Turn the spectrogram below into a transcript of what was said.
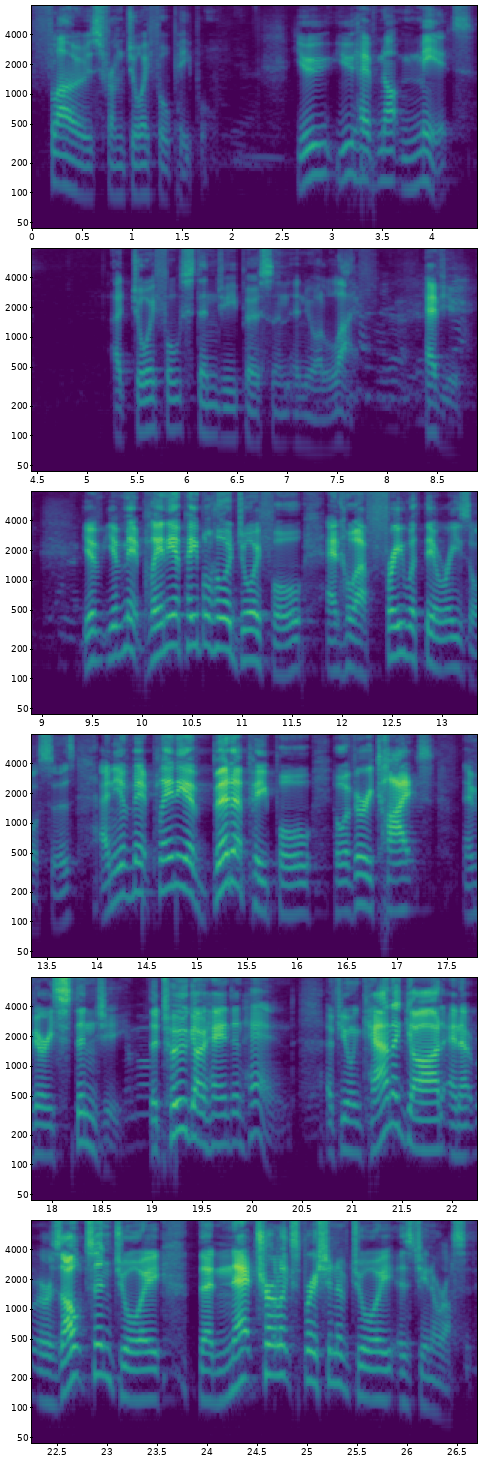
flows from joyful people. You, you have not met a joyful, stingy person in your life have you? You've, you've met plenty of people who are joyful and who are free with their resources, and you've met plenty of bitter people who are very tight and very stingy. The two go hand in hand. If you encounter God and it results in joy, the natural expression of joy is generosity.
